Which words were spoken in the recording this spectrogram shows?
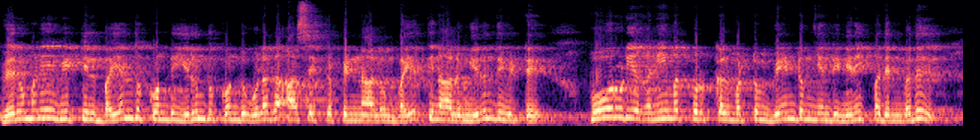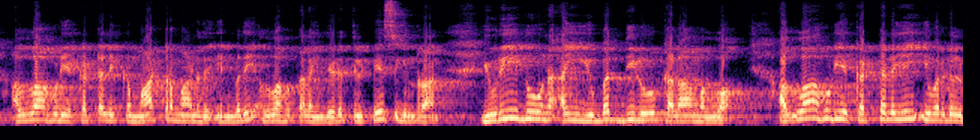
வெறுமனே வீட்டில் பயந்து கொண்டு இருந்து கொண்டு உலக ஆசைக்கு பின்னாலும் பயத்தினாலும் இருந்துவிட்டு போருடைய கனிமத் பொருட்கள் மட்டும் வேண்டும் என்று நினைப்பதென்பது அல்லாஹுடைய கட்டளைக்கு மாற்றமானது என்பதை அல்லாஹு தலா இந்த இடத்தில் பேசுகின்றான். யுரீதூன ஐ யுபத்திலு கலாம் அல்லாஹ் அல்லாஹுடைய கட்டளையை இவர்கள்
